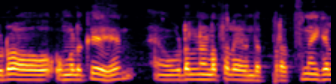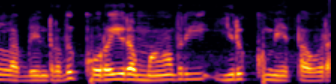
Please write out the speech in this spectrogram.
உட உங்களுக்கு உடல் நலத்தில் இருந்த பிரச்சனைகள் அப்படின்றது குறையிற மாதிரி இருக்குமே தவிர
